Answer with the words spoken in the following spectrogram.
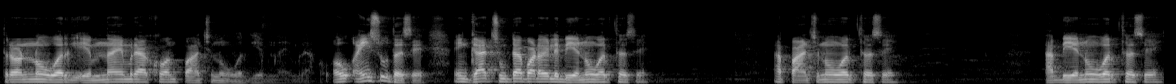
ત્રણનો વર્ગ એમના એમ રાખો અને પાંચનો વર્ગ એમના એમ રાખો. હવે અહીં શું થશે? અહીં ઘાત છૂટા પાડો એટલે બેનો વર્ગ થશે. આ પાંચનો વર્ગ થશે. આ બેનો વર્ગ થશે.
